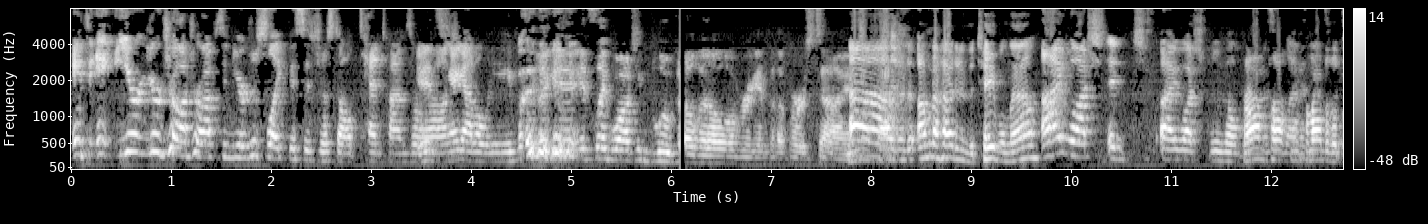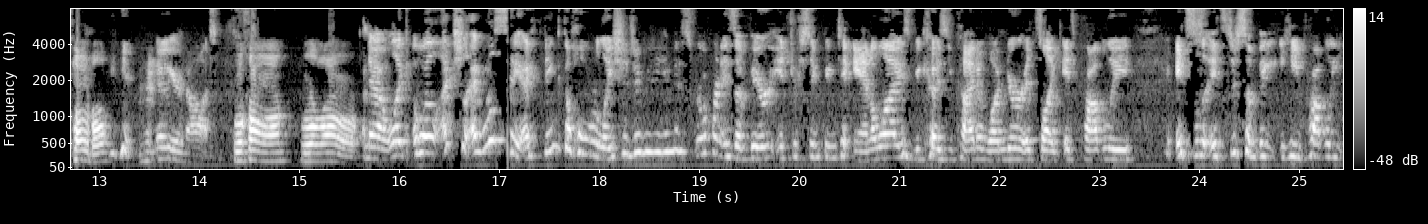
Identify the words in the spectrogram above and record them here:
it's it, your your jaw drops and you're just like this is just all ten times wrong. It's- I gotta leave. Like, it's like watching Blue Velvet all over again for the first time. Uh, I'm gonna hide under- I'm gonna hide under the table now. I watched uh, I watched Blue Velvet. I I'm was talking from under the table. no, you're not. Yes, I am. You're a liar. No, like, well, actually, I will say, I think the whole relationship between him and his girlfriend is a very interesting thing to analyze because you kind of wonder. It's like it's probably. It's it's just something he probably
